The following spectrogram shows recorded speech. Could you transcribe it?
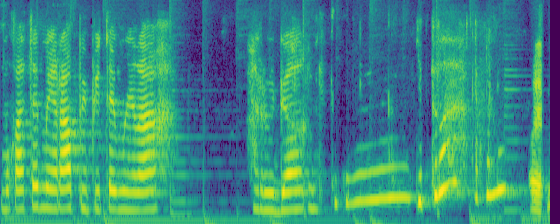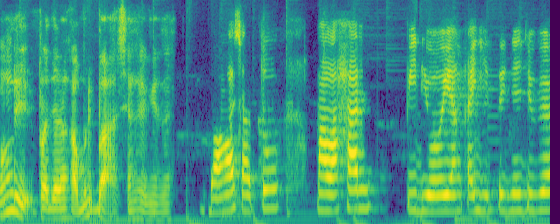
muka teh merah pipi teh merah harudang gitu kan gitu lah pokoknya Oh, emang di pelajaran kamu dibahas yang kayak gitu? bahas satu malahan video yang kayak gitunya juga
